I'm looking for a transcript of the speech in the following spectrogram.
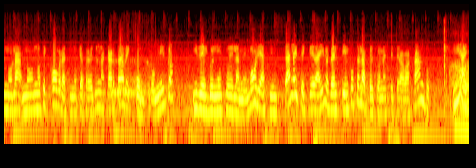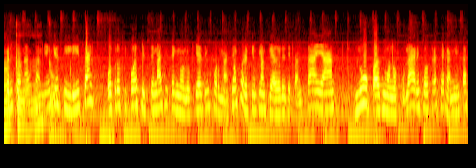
no, la, no, no se cobra, sino que a través de una carta de compromiso y del buen uso de la memoria se instala y se queda ahí, ¿verdad? El tiempo que la persona esté trabajando. Y hay ah, personas también que utilizan otro tipo de sistemas y tecnologías de información, por ejemplo, ampliadores de pantalla, lupas, monoculares, otras herramientas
